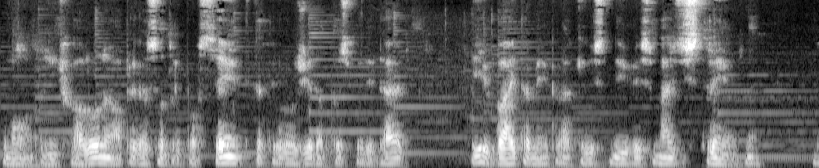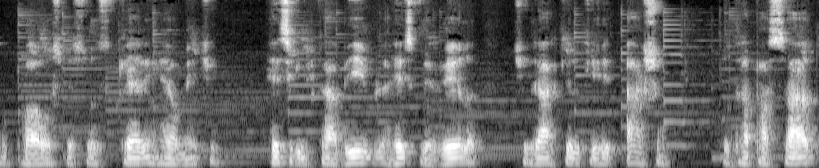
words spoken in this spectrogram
como a gente falou, né, uma pregação antropocêntrica, teologia da prosperidade, e vai também para aqueles níveis mais extremos, né, no qual as pessoas querem realmente ressignificar a Bíblia, reescrevê-la, tirar aquilo que acham ultrapassado,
